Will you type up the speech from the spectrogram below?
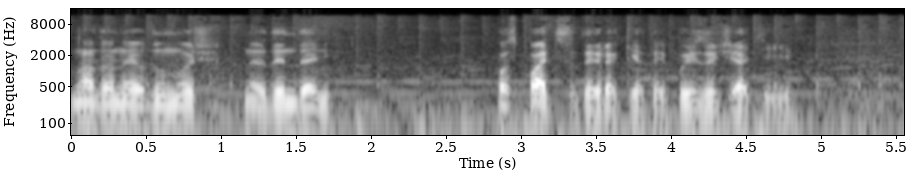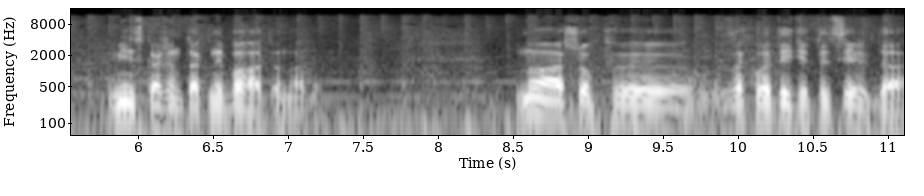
треба не одну ніч, не один день поспати з цією ракетою, поізучати її. Мін, скажімо так, небагато треба. Ну, а щоб е, захватити цю ціль, да,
